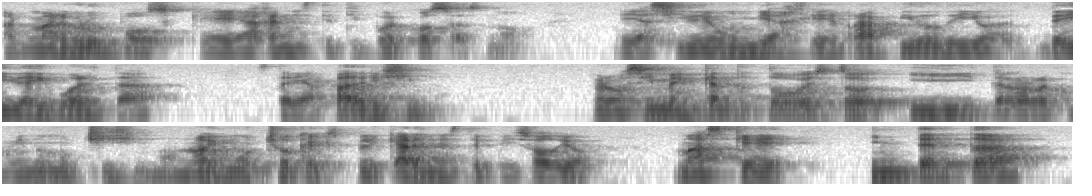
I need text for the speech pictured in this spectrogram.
armar grupos que hagan este tipo de cosas, ¿no? Y así de un viaje rápido de, de ida y vuelta, estaría padrísimo. Pero sí, me encanta todo esto y te lo recomiendo muchísimo. No hay mucho que explicar en este episodio, más que intenta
